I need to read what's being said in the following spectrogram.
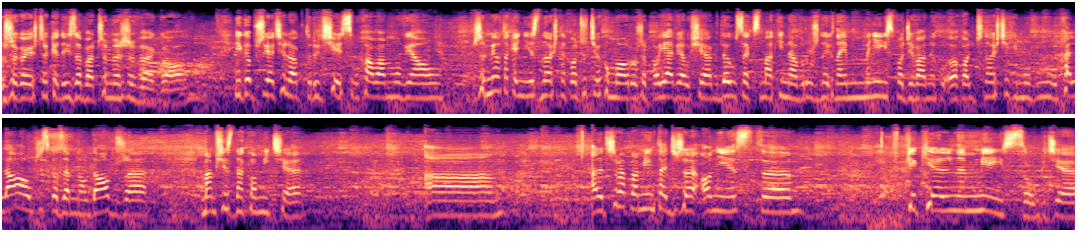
że go jeszcze kiedyś zobaczymy żywego. Jego przyjaciele, o których dzisiaj słuchałam, mówią, że miał takie nieznośne poczucie humoru, że pojawiał się jak Deus Ex Machina w różnych najmniej spodziewanych okolicznościach i mówił hello, wszystko ze mną dobrze, mam się znakomicie. A, ale trzeba pamiętać, że on jest e, w piekielnym miejscu, gdzie,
